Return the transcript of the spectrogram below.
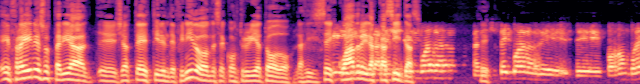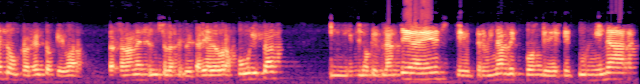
Efraín, eso estaría, eh, ya ustedes tienen definido dónde se construiría todo, las 16 cuadras y las, casitas. las 16 cuadras de, de Cordón Cuneta es un proyecto que, bueno, personalmente lo hizo la Secretaría de Obras Públicas y lo que plantea es eh, terminar de, de, culminar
